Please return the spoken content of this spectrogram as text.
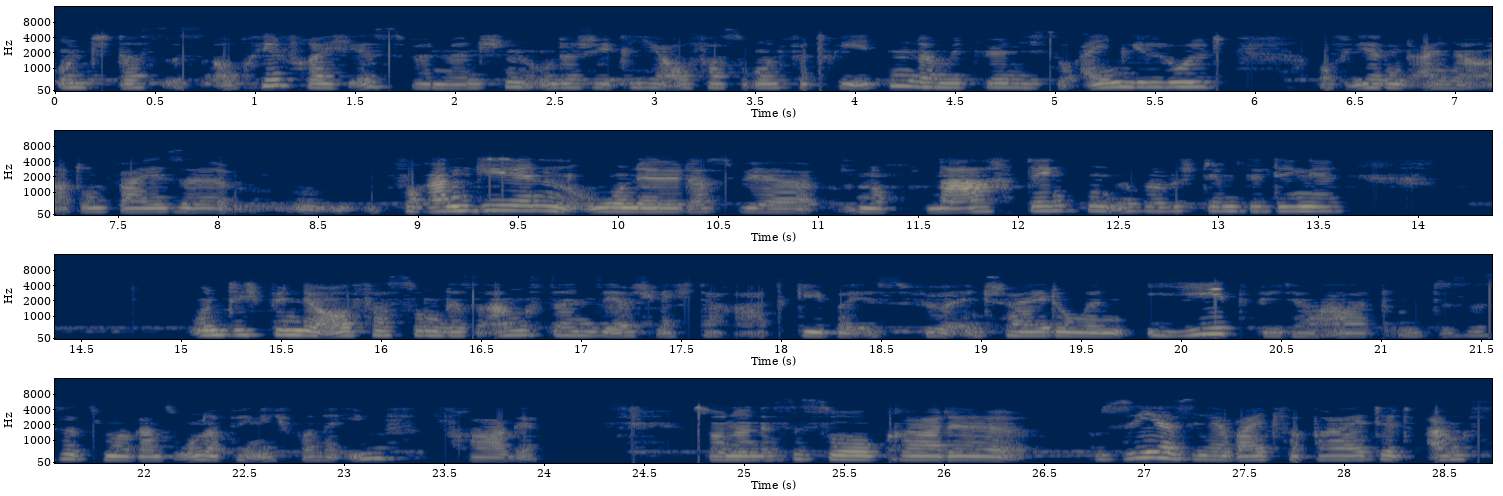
und dass es auch hilfreich ist, wenn Menschen unterschiedliche Auffassungen vertreten, damit wir nicht so eingelullt auf irgendeine Art und Weise vorangehen, ohne dass wir noch nachdenken über bestimmte Dinge. Und ich bin der Auffassung, dass Angst ein sehr schlechter Ratgeber ist für Entscheidungen jedweder Art. Und das ist jetzt mal ganz unabhängig von der Impffrage, sondern es ist so gerade sehr, sehr weit verbreitet, Angst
